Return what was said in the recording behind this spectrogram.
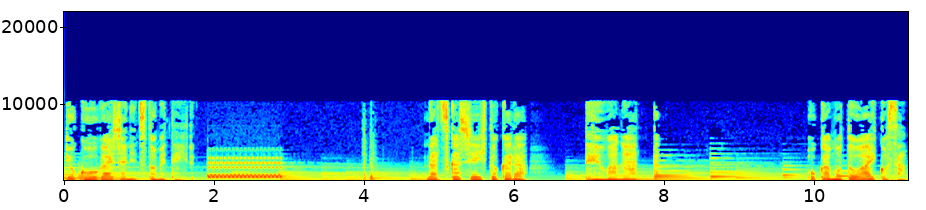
旅行会社に勤めている。懐かしい人から電話があった。岡本愛子さん。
